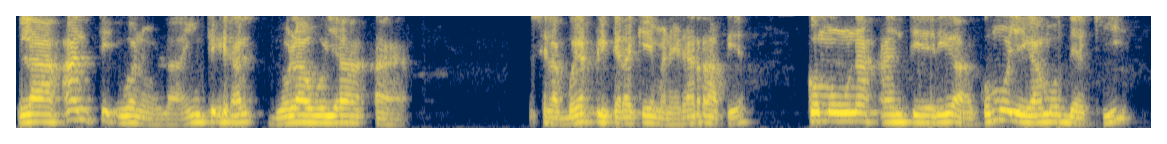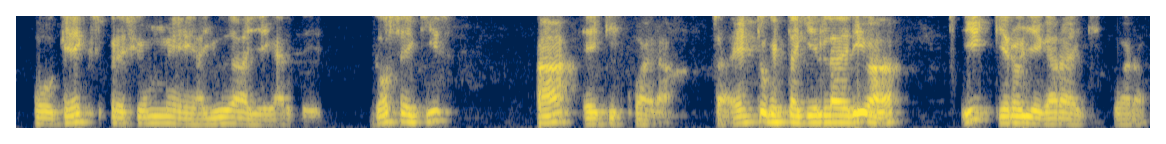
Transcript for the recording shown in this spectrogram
La anti, bueno, la integral, yo la voy a, se las voy a explicar aquí de manera rápida, como una antiderivada. ¿Cómo llegamos de aquí? ¿O qué expresión me ayuda a llegar de 2x a x cuadrado? O sea, esto que está aquí en la derivada, y quiero llegar a x cuadrado.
